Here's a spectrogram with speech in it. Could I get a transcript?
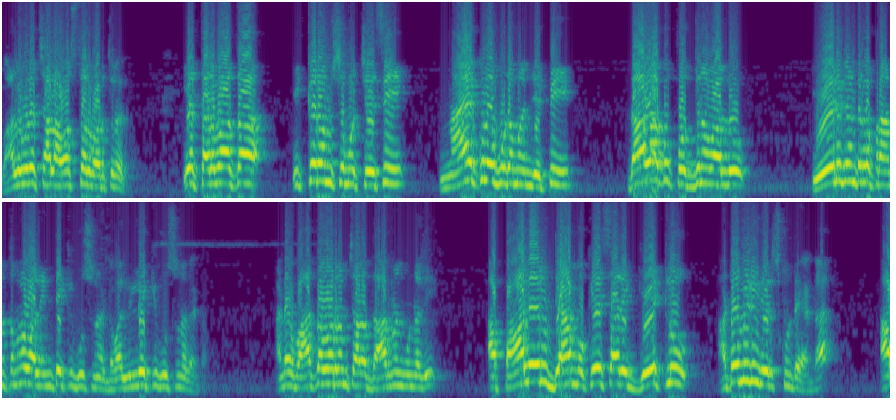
వాళ్ళు కూడా చాలా అవస్థలు పడుతున్నారు. ఇక తర్వాత ఇక్కడ అంశం వచ్చేసి నాయకుల గూడెం అని చెప్పి దాదాపు పొద్దున వాళ్ళు ఏడు గంటల ప్రాంతంలో వాళ్ళ ఇంటెక్కి కూర్చున్నారట వాళ్ళ ఇల్లెక్కి కూర్చున్నారట. అంటే వాతావరణం చాలా దారుణంగా ఉన్నది. ఆ పాలేరు డ్యామ్ ఒకేసారి గేట్లు ఆటోమేటిక్ తెరుచుకుంటాయట. ఆ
